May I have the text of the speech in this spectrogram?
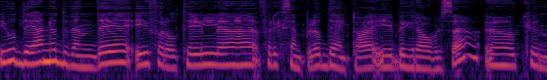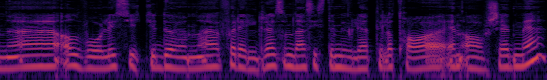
Jo, det er nødvendig i forhold til f.eks. For å delta i begravelse. Å kunne alvorlig syke, døende foreldre som det er siste mulighet til å ta en avskjed med.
